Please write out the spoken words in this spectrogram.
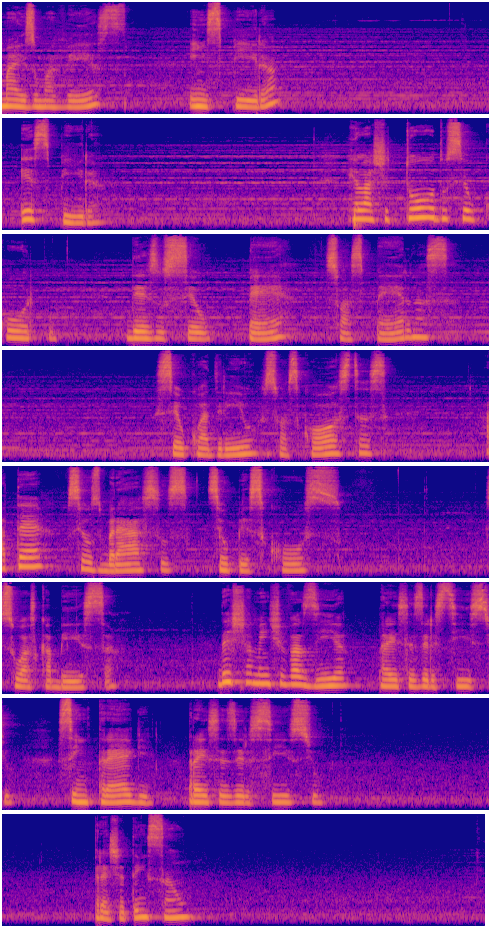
Mais uma vez, inspira, expira. Relaxe todo o seu corpo, desde o seu pé, suas pernas, seu quadril, suas costas, até seus braços, seu pescoço, sua cabeça. Deixe a mente vazia para esse exercício se entregue para esse exercício. Preste atenção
